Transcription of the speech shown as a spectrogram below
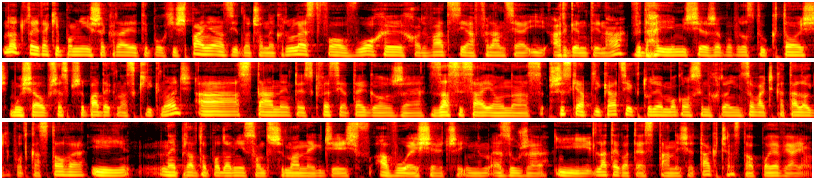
No tutaj takie pomniejsze kraje typu Hiszpania, Zjednoczone Królestwo, Włochy, Chorwacja, Francja i Argentyna. Wydaje mi się, że po prostu ktoś musiał przez przypadek nas kliknąć, a Stany to jest kwestia tego, że zasysają nas wszystkie aplikacje, które mogą synchronizować katalogi podcastowe i najprawdopodobniej są trzymane gdzieś w AWS-ie czy innym Azure i dlatego te Stany się tak często pojawiają.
